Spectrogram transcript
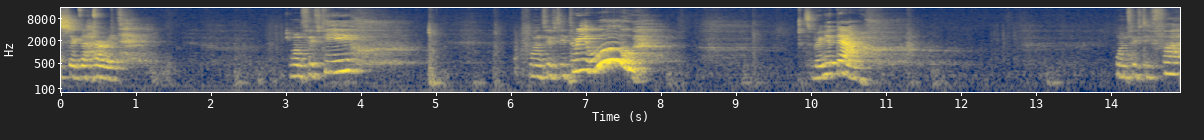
Let's check the heart rate. 150, 153, woo! Let's bring it down. 155, have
